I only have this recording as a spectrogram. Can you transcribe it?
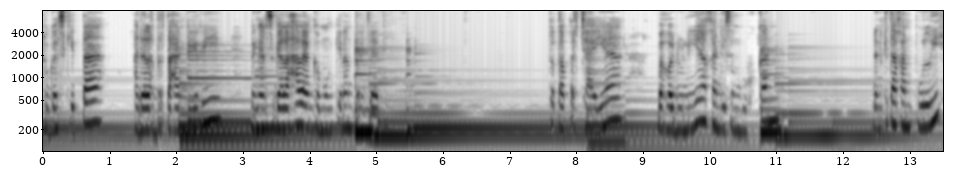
Tugas kita adalah bertahan diri dengan segala hal yang kemungkinan terjadi. Tetap percaya bahwa dunia akan disembuhkan dan kita akan pulih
